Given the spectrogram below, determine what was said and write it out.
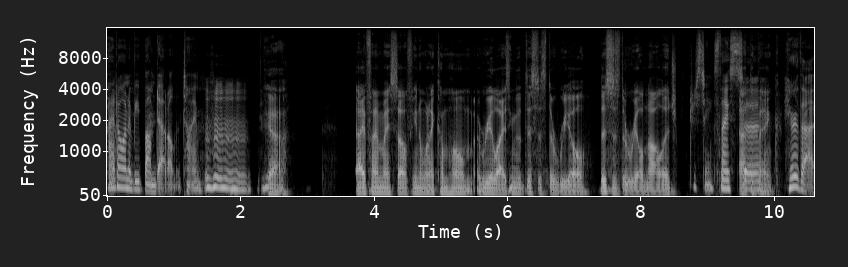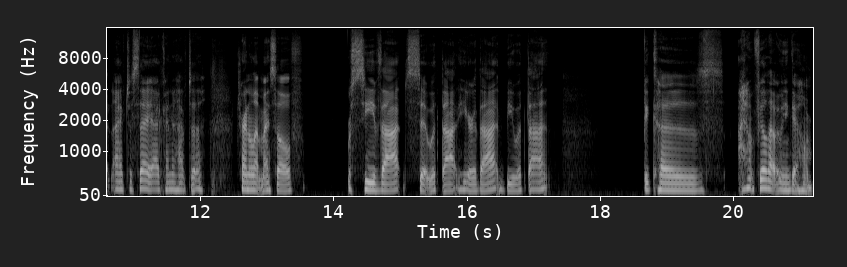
I don't want to be bummed out all the time. Mm-hmm. yeah. I find myself, you know, when I come home, realizing that this is the real, this is the real knowledge Interesting. It's nice at to the bank. hear that. I have to say, I kind of have to trying to let myself receive that, sit with that, hear that, be with that, because I don't feel that way when you get home.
